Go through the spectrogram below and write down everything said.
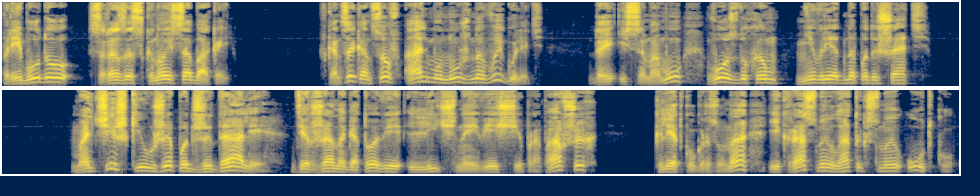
Прибуду с разыскной собакой. В конце концов, Альму нужно выгулять, да и самому воздухом не вредно подышать. Мальчишки уже поджидали, держа наготове личные вещи пропавших, клетку грызуна и красную латексную утку,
